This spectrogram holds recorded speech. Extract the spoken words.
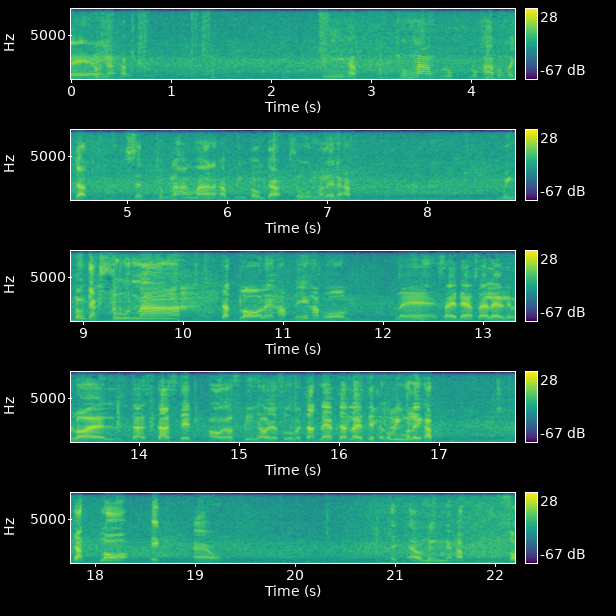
แล้วนะครับ นี่ครับ ช่วงล่างลูกลูกค้าเพิ่งไปจัดเซ็ตช่วงล่างมานะครับ วิ่งตรงจากศูนย์มาเลยนะครับ วิ่งตรงจากศูนย์มาจัดล้อเลยครับนี่ครับผมนี่ใส่แหนบใส่อะไรเรียบร้อยจัดสตาร์เซ็ตเอาเอาวิ่งเอาจากศูนย์มาจัดแหนบจัดอะไรเสร็จแล้วก็วิ่งมาเลยครับ จัดล้อ XL XL 1 นะครับ 225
